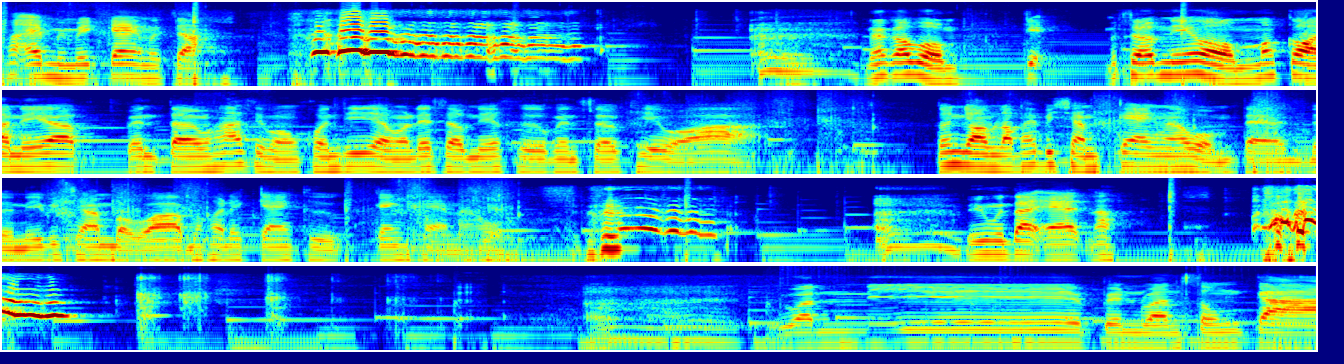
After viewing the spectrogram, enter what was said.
ถ้าแอดมินไม่แกล้งนะจ๊ะ นะครับผมเซิร์ฟนี้ผมเมื่อก่อนนี้ครับเป็นเติม 50ของคนที่อยากมาเล่นเซิร์ฟนี้คือเป็นเซิร์ฟที่แบบว่า ต้องยอมรับให้พี่แชมป์แกล้งนะผม แต่เดี๋ยวนี้พี่แชมป์แบบว่าไม่ค่อยได้แกล้งคือแกล้งแขนนะผมวิ่งมันได้แอดนะ วันนี้เป็นวันสงกา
